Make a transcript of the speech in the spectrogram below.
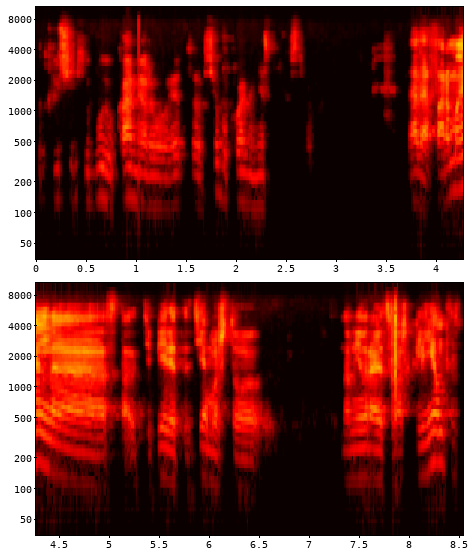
подключить любую камеру, это все буквально несколько строк. Да-да, формально теперь это тема, что нам не нравится ваш клиент,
